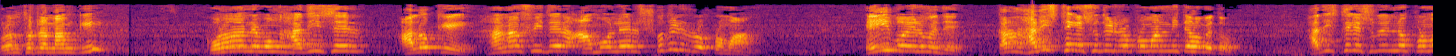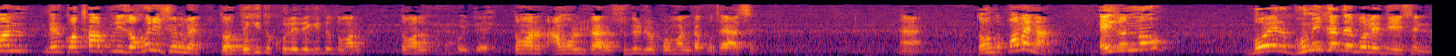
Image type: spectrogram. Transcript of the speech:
গ্রন্থটার নাম কি? কোরআন এবং হাদিসের আলোকে হানাফিদের আমলের সুদৃঢ় প্রমাণ। এই বইয়ের মধ্যে কারণ হাদিস থেকে সুদৃঢ় প্রমাণ নিতে হবে তো। হাদিস থেকে সুদৃঢ় প্রমাণের কথা আপনি যখনই শুনবেন তখন দেখি তো খুলে দেখি তো তোমার তোমার তোমার আমলটার সুদৃঢ় প্রমাণটা কোথায় আছে। হ্যাঁ তখন তো পাবে না। এই জন্য বইয়ের ভূমিকাতে বলে দিয়েছেন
